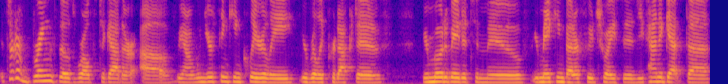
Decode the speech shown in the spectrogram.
it sort of brings those worlds together. Of you know when you're thinking clearly, you're really productive, you're motivated to move, you're making better food choices. You kind of get the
